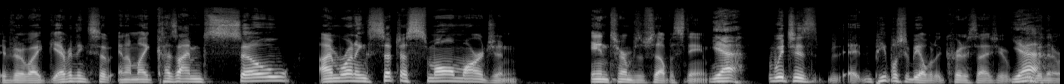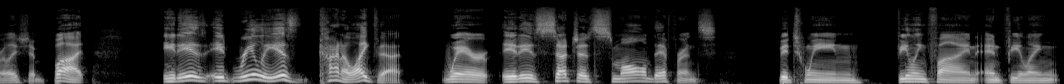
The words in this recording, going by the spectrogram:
if they're like everything's so, and I'm like because I'm so I'm running such a small margin in terms of self esteem. yeah, which is eh, people should be able to criticize you Yeah. within a relationship but it is it really is kind of like that where it is such a small difference between feeling fine and feeling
